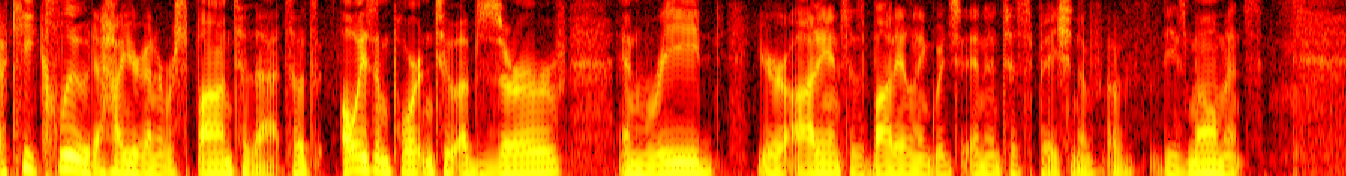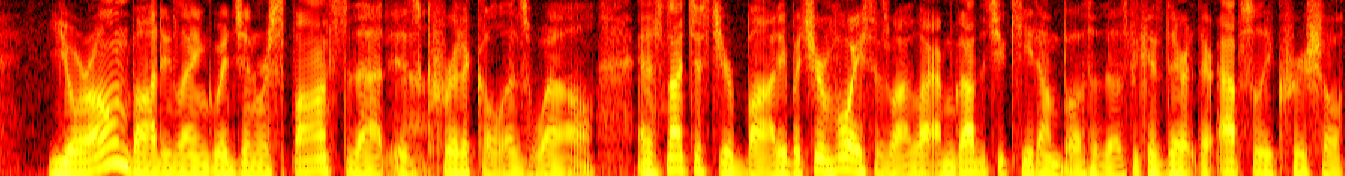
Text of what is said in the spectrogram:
a key clue to how you're going to respond to that. So it's always important to observe and read your audience's body language in anticipation of, of these moments your own body language in response to that yeah. is critical as well. And it's not just your body, but your voice as well. I'm glad that you keyed on both of those because they're they're absolutely crucial.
